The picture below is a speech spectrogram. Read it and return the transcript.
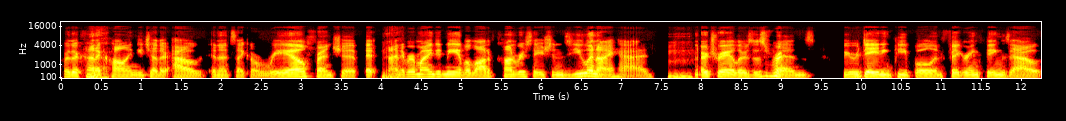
where they're kind of yeah. calling each other out. And it's like a real friendship. It yeah. kind of reminded me of a lot of conversations you and I had mm-hmm. in our trailers as friends. We were dating people and figuring things out.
